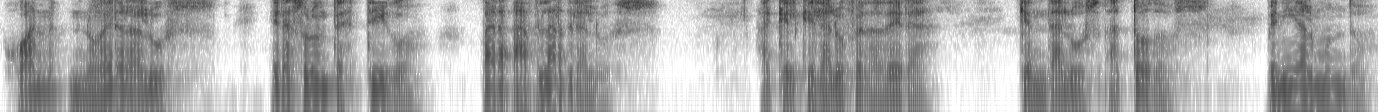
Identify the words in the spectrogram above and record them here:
Juan no era la luz, era solo un testigo para hablar de la luz. Aquel que es la luz verdadera, quien da luz a todos, venía al mundo.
